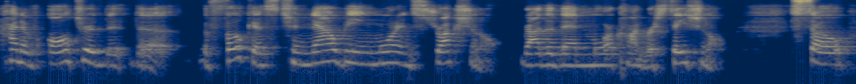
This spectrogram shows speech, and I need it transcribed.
kind of altered the, the, the focus to now being more instructional rather than more conversational. So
